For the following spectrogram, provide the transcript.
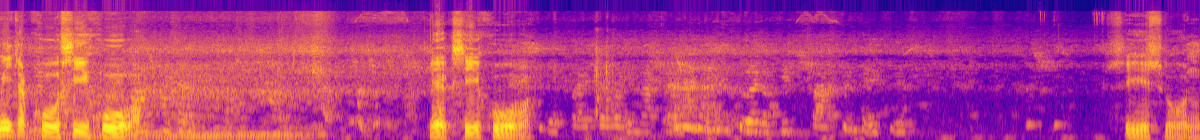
มีจักคู่4คู่บ่เลข4คู่บ่สี่ศูนย์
